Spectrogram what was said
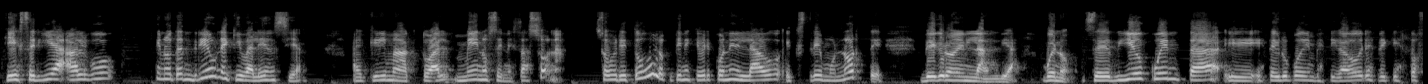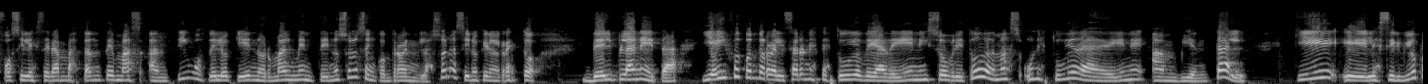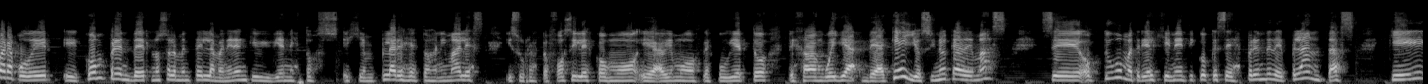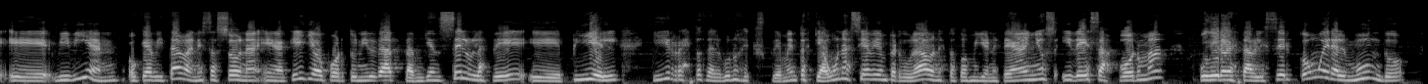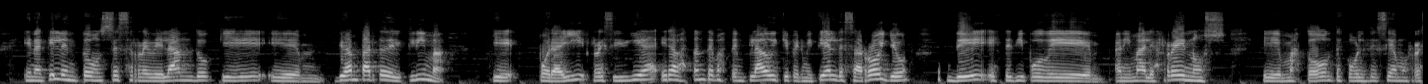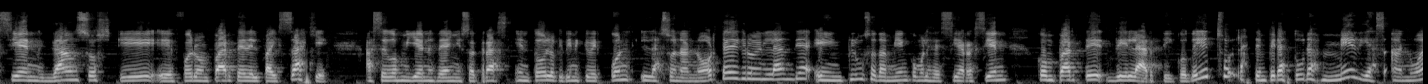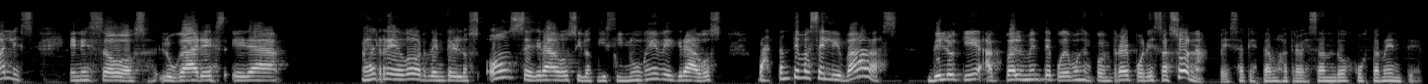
que sería algo que no tendría una equivalencia al clima actual, menos en esa zona sobre todo lo que tiene que ver con el lado extremo norte de Groenlandia. Bueno, se dio cuenta eh, este grupo de investigadores de que estos fósiles eran bastante más antiguos de lo que normalmente no solo se encontraban en la zona, sino que en el resto del planeta. Y ahí fue cuando realizaron este estudio de ADN y sobre todo además un estudio de ADN ambiental que eh, les sirvió para poder eh, comprender no solamente la manera en que vivían estos ejemplares, estos animales y sus restos fósiles, como eh, habíamos descubierto, dejaban huella de aquello, sino que además se obtuvo material genético que se desprende de plantas que vivían o que habitaban esa zona. En aquella oportunidad, también células de piel y restos de algunos excrementos que aún así habían perdurado en estos dos millones de años y de esa forma pudieron establecer cómo era el mundo en aquel entonces revelando que em, gran parte del clima que por ahí residía era bastante más templado y que permitía el desarrollo de este tipo de animales, renos, eh, mastodontes, como les decíamos recién, gansos que eh, fueron parte del paisaje hace dos millones de años atrás en todo lo que tiene que ver con la zona norte de Groenlandia e incluso también, como les decía recién, con parte del Ártico. De hecho, las temperaturas medias anuales en esos lugares era alrededor de entre los 11 grados y los 19 grados, bastante más elevadas de lo que actualmente podemos encontrar por esa zona, pese a que estamos atravesando justamente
